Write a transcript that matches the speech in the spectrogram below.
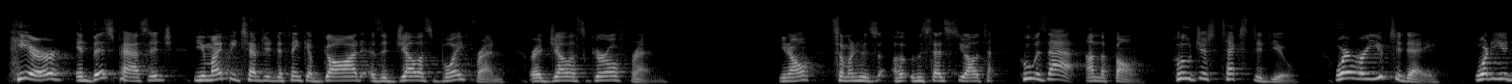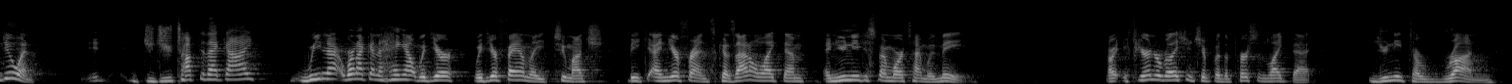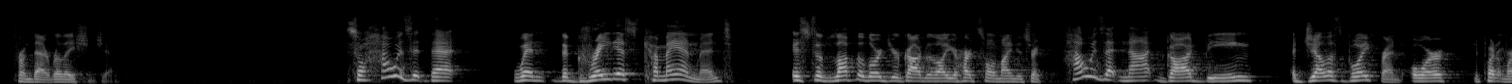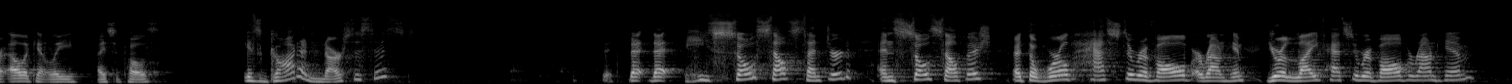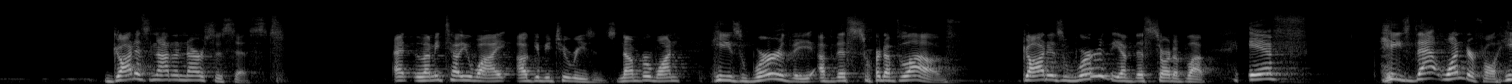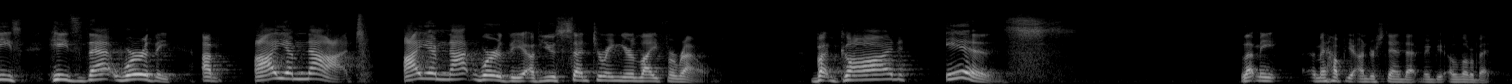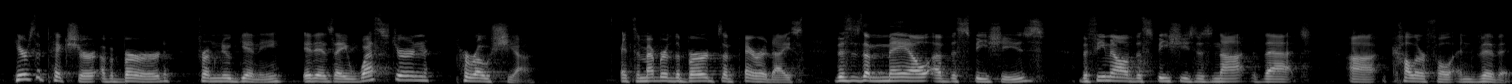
Here, in this passage, you might be tempted to think of God as a jealous boyfriend or a jealous girlfriend. You know, someone who's, who says to you all the time, Who was that on the phone? Who just texted you? Where were you today? What are you doing? Did you talk to that guy? we not, we're not going to hang out with your, with your family too much and your friends because I don't like them and you need to spend more time with me. All right, if you're in a relationship with a person like that, you need to run from that relationship. So, how is it that when the greatest commandment is to love the Lord your God with all your heart, soul, mind, and strength, how is that not God being a jealous boyfriend? Or, to put it more elegantly, I suppose, is God a narcissist? That, that he's so self centered and so selfish that the world has to revolve around him. Your life has to revolve around him. God is not a narcissist. And let me tell you why. I'll give you two reasons. Number one, he's worthy of this sort of love. God is worthy of this sort of love. If he's that wonderful, he's, he's that worthy, um, I am not, I am not worthy of you centering your life around. But God is. Let me, let me help you understand that maybe a little bit. Here's a picture of a bird from New Guinea. It is a Western Parotia. It's a member of the birds of paradise. This is a male of the species. The female of the species is not that uh, colorful and vivid.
